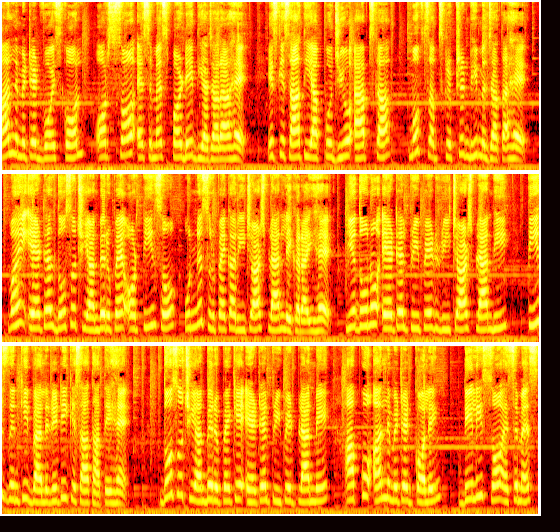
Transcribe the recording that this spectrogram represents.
unlimited voice call और 100 एसएमएस पर डे दिया जा रहा है। इसके साथ ही आपको जियो एप्स का मुफ़्त सब्सक्रिप्शन भी मिल जाता है। वहीं एयरटेल दो सौ छियानवे रूपए और तीन सौ उन्नीस रूपए का रिचार्ज प्लान लेकर आई है। ये दोनों एयरटेल प्रीपेड रिचार्ज प्लान भी 30 दिन की वैलिडिटी के साथ आते हैं। दो सौ छियानवे रूपए के एयरटेल प्रीपेड प्लान में आपको अनलिमिटेड कॉलिंग डेली 100 एसएमएस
